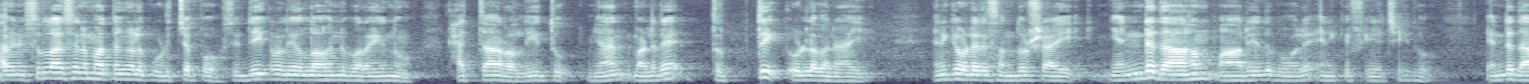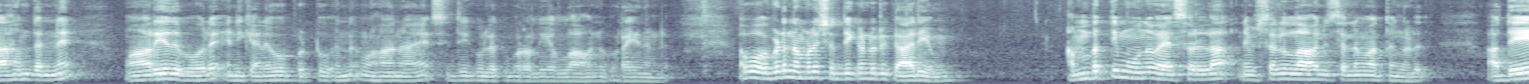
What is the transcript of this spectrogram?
അലൈഹി വസല്ലമ തങ്ങൾ കുടിച്ചപ്പോൾ സിദ്ദീഖ് അലി അള്ളാഹുവിന് പറയുന്നു ഹത്താർ അലീത്തു ഞാൻ വളരെ തൃപ്തി ഉള്ളവനായി എനിക്ക് വളരെ സന്തോഷമായി എന്റെ ദാഹം മാറിയതുപോലെ എനിക്ക് ഫീൽ ചെയ്തു. എന്റെ ദാഹം തന്നെ മാറിയതുപോലെ എനിക്ക് അനുഭവപ്പെട്ടു എന്ന് മഹാനായ സിദ്ദീഖുൽ അക്ബർ അലി അള്ളാഹുവിന് പറയുന്നുണ്ട്. അപ്പോൾ ഇവിടെ നമ്മൾ ശ്രദ്ധിക്കേണ്ട ഒരു കാര്യം അമ്പത്തി മൂന്ന് വയസ്സുള്ള നബ്സല്ലാഹു അലൈഹി സ്വലമ തങ്ങൾ അതേ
